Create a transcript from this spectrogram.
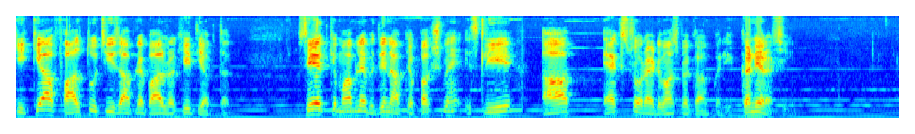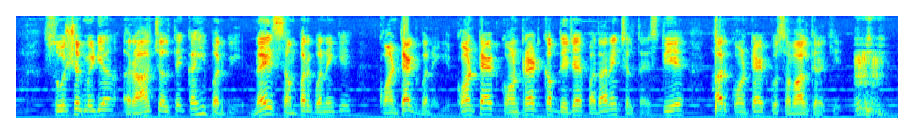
कि क्या फालतू चीज़ आपने पाल रखी थी अब तक। सेहत के मामले में दिन आपके पक्ष में है, इसलिए आप एक्स्ट्रा और एडवांस में काम करिए। कन्या राशि। सोशल मीडिया, राह चलते कहीं पर भी। नए संपर्क बनेंगे कांटेक्ट बनेंगे। कांटेक्ट कॉन्ट्रैक्ट कब दे जाए पता नहीं चलता, इसलिए हर कांटेक्ट को संभाल कर रखिए।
